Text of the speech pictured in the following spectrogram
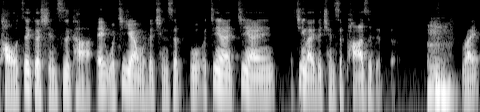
跑这个显示卡，哎，我既然我的钱是，我既然既然进来的钱是 positive 的，嗯，right，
